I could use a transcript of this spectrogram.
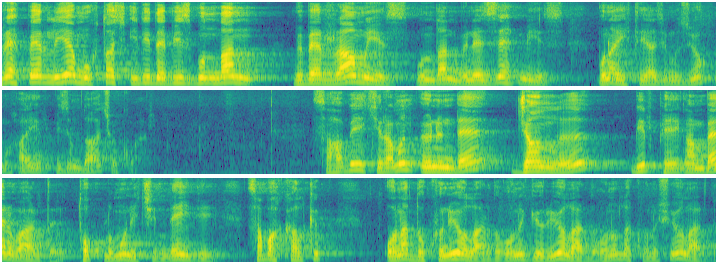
rehberliğe muhtaç idi de biz bundan müberra mıyız? Bundan münezzeh miyiz? Buna ihtiyacımız yok mu? Hayır, bizim daha çok var. Sahabe-i kiramın önünde canlı bir peygamber vardı. Toplumun içindeydi. Sabah kalkıp ona dokunuyorlardı, onu görüyorlardı, onunla konuşuyorlardı.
